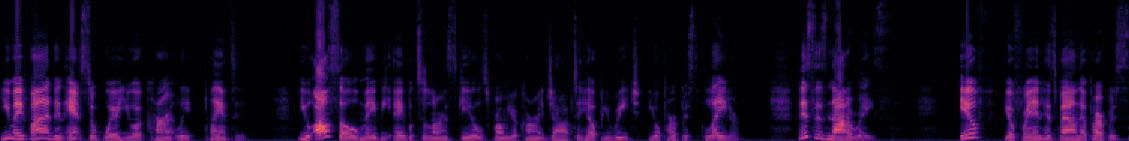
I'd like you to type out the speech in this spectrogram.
you may find an answer where you are currently planted. You also may be able to learn skills from your current job to help you reach your purpose later. This is not a race. If your friend has found their purpose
